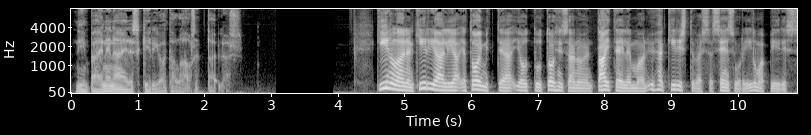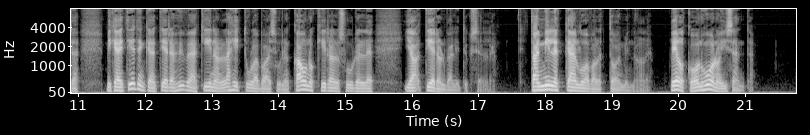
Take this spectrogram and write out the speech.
Niinpä en enää edes kirjoita lausetta ylös. Kiinalainen kirjailija ja toimittaja joutuu toisin sanoen taiteilemaan yhä kiristyvässä sensuuri-ilmapiirissä, mikä ei tietenkään tiedä hyvää Kiinan lähitulevaisuuden kaunokirjallisuudelle ja tiedonvälitykselle, tai millekään luovalle toiminnalle. Pelko on huono isäntä.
